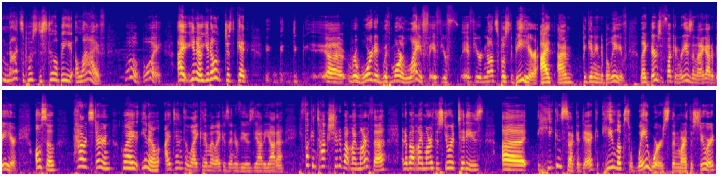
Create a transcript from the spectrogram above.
am not supposed to still be alive. Oh boy. I you know, you don't just get uh, rewarded with more life if you're if you're not supposed to be here. I I'm beginning to believe like there's a fucking reason I got to be here. Also, Howard Stern, who I you know I tend to like him. I like his interviews, yada yada. He fucking talks shit about my Martha and about my Martha Stewart titties. Uh, he can suck a dick. He looks way worse than Martha Stewart.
